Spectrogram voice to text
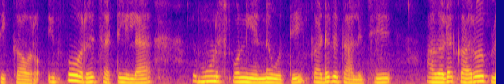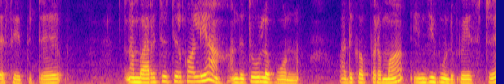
திக்காக வரும். இப்போ ஒரு சட்டியில் மூணு ஸ்பூன் எண்ணெய் ஊற்றி கடுகு தாளித்து அதோட கருவேப்பிலை சேர்த்துட்டு நம்ம அரைச்சி வச்சுருக்கோம் இல்லையா? அந்த தூளை போடணும். அதுக்கப்புறமா இஞ்சி பூண்டு பேஸ்ட்டு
